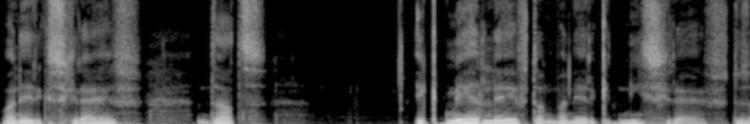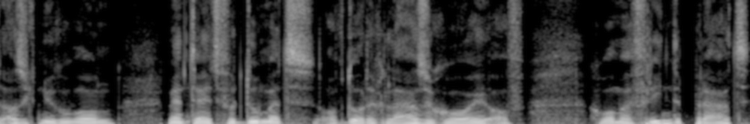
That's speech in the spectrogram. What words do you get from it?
wanneer ik schrijf, dat ik meer leef dan wanneer ik het niet schrijf. Dus als ik nu gewoon mijn tijd verdoe met, of door de glazen gooi, of gewoon met vrienden praat,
